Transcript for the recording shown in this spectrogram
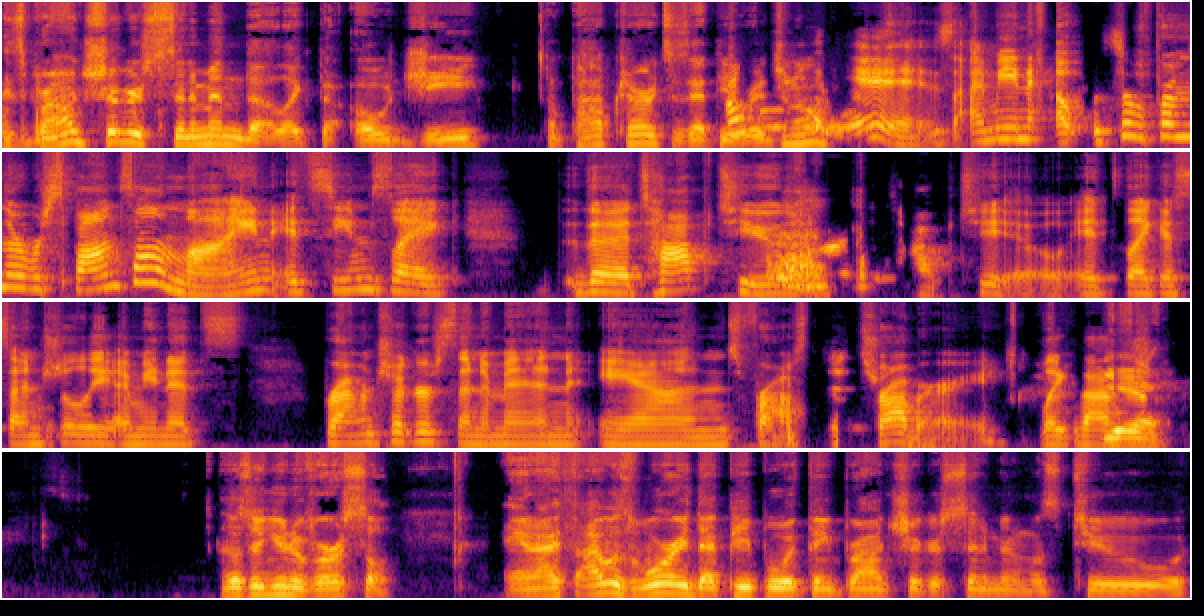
Is brown sugar cinnamon the like the OG of Pop Tarts? Is that the oh, original? It is. I mean, uh, so from the response online, it seems like the top two are the top two. It's like essentially, I mean, it's brown sugar cinnamon and frosted strawberry. Like that. Yeah. Those are universal. And I, I was worried that people would think brown sugar cinnamon was too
